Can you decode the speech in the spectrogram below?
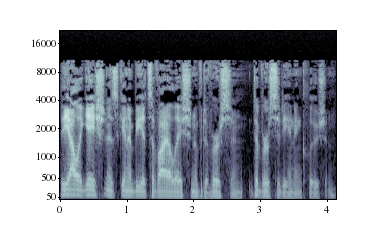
the allegation is going to be it's a violation of diversity and inclusion.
